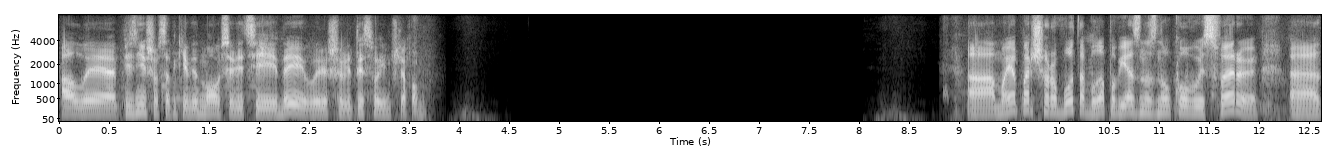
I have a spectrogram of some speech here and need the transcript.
але пізніше все-таки відмовився від цієї ідеї і вирішив іти своїм шляхом. Моя перша робота була пов'язана з науковою сферою, е,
